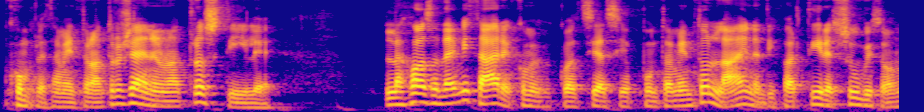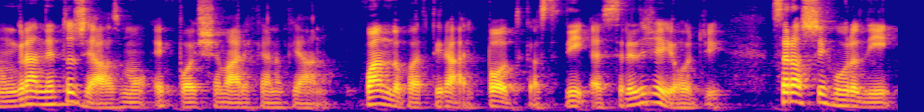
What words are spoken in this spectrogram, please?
completamente un altro genere, un altro stile. La cosa da evitare, come per qualsiasi appuntamento online, è di partire subito con un grande entusiasmo e poi scemare piano piano quando partirà il podcast di Essere DJ Oggi, sarò sicuro di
